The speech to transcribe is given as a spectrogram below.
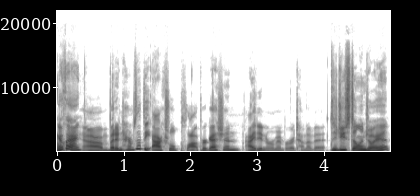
Okay. Um, but in terms of the actual plot progression, I didn't remember a ton of it. Did you still enjoy it?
